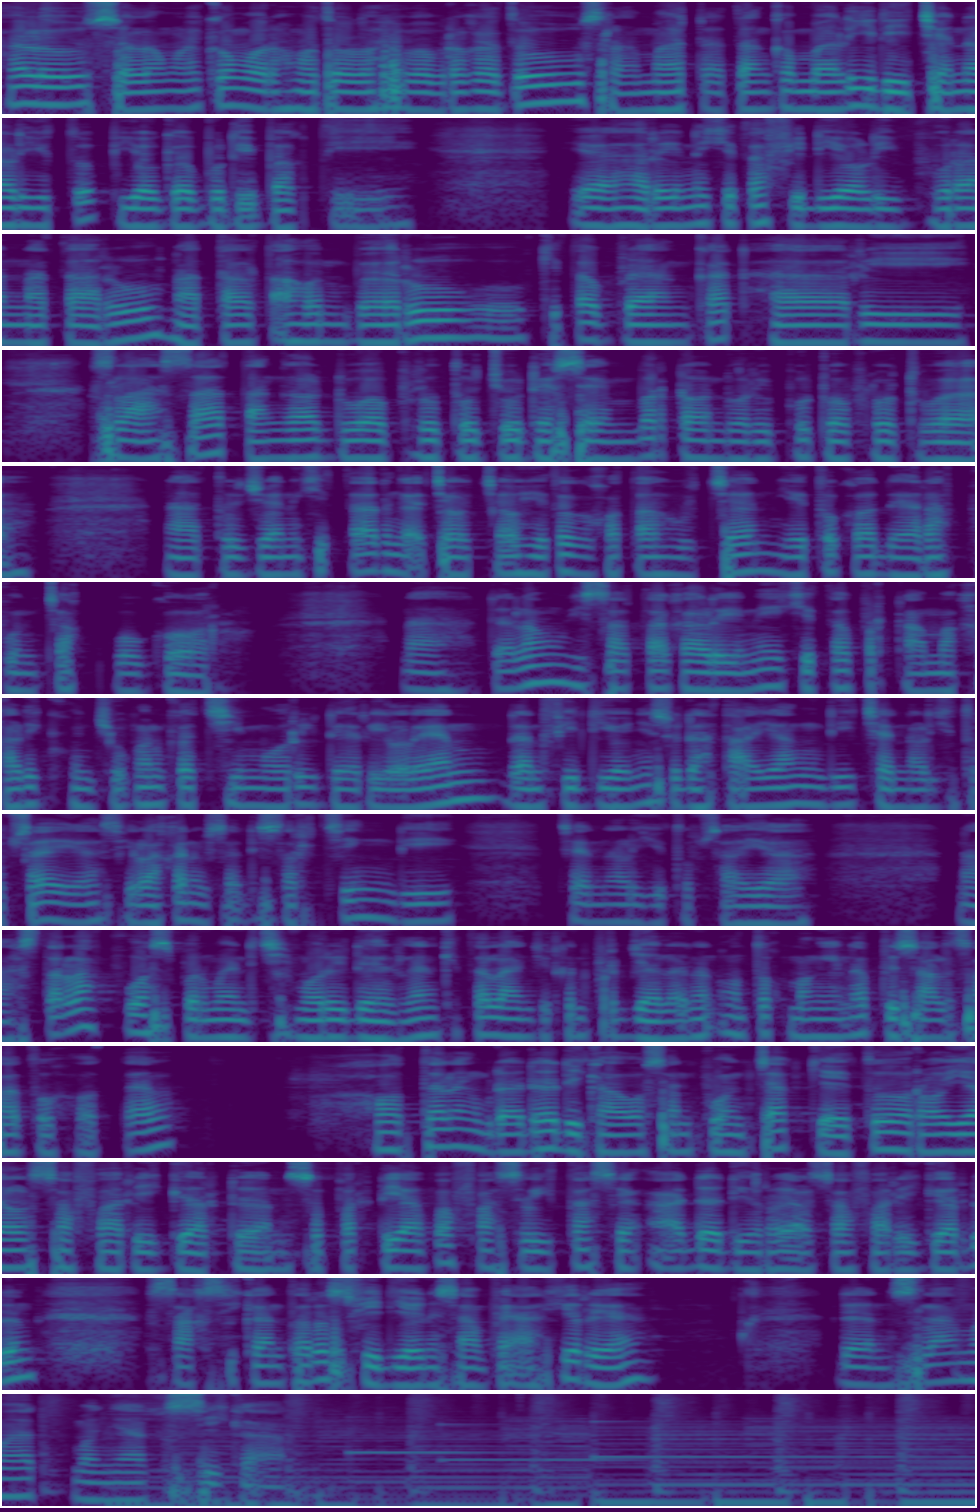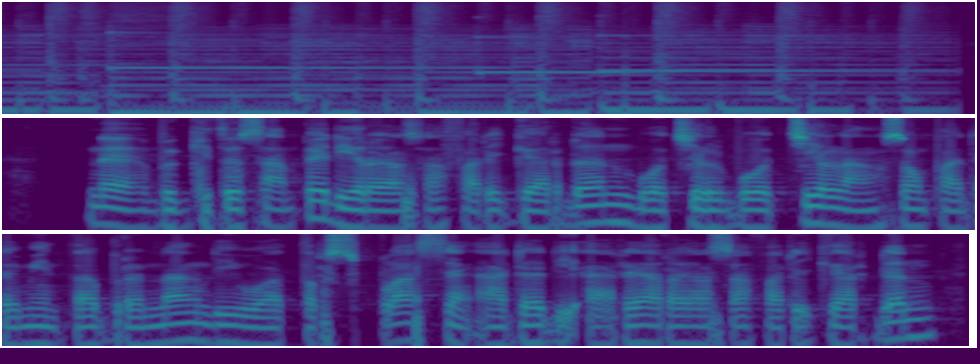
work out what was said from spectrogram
Halo, Assalamualaikum warahmatullahi wabarakatuh. Selamat datang kembali di channel youtube Yoga Budi Bakti. Ya, hari ini kita video liburan Nataru, Natal tahun baru. Kita berangkat hari Selasa tanggal 27 Desember tahun 2022 Nah, tujuan kita nggak jauh-jauh itu ke kota hujan, yaitu ke daerah puncak Bogor Nah, dalam wisata kali ini kita pertama kali kunjungan ke Cimory Dairyland dan videonya sudah tayang di channel YouTube saya ya. Silahkan bisa di searching di channel YouTube saya. Nah, setelah puas bermain di Cimory Dairyland, kita lanjutkan perjalanan untuk menginap di salah satu hotel hotel yang berada di kawasan puncak yaitu Royal Safari Garden. Seperti apa fasilitas yang ada di Royal Safari Garden? Saksikan terus video ini sampai akhir ya. Dan selamat menyaksikan. Nah, begitu sampai di Royal Safari Garden, bocil-bocil langsung pada minta berenang di water splash yang ada di area Royal Safari Garden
